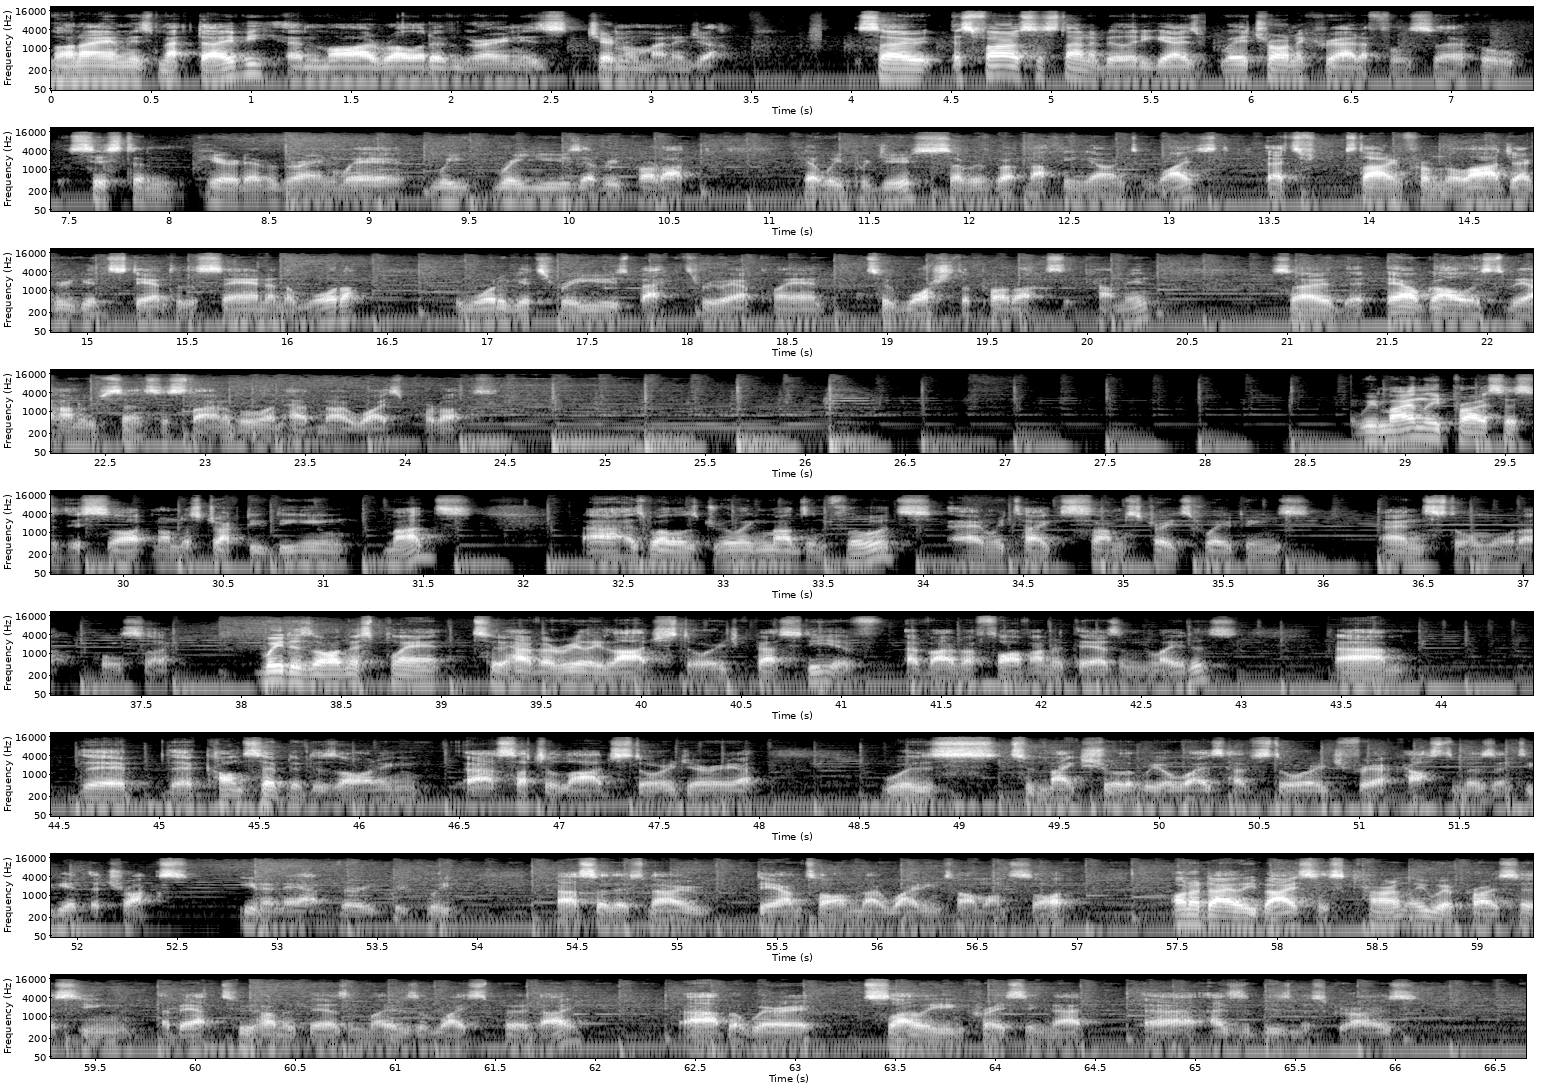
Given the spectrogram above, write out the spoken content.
My name is Matt Davey and my role at Evergreen is General Manager. So as far as sustainability goes, we're trying to create a full circle system here at Evergreen where we reuse every product that we produce, so we've got nothing going to waste. That's starting from the large aggregates down to the sand and the water. The water gets reused back through our plant to wash the products that come in. So our goal is to be 100% sustainable and have no waste products. We mainly process at this site non-destructive digging muds, uh, as well as drilling muds and fluids, and we take some street sweepings and stormwater also. We designed this plant to have a really large storage capacity of, of over 500,000 litres. Um, the, the concept of designing uh, such a large storage area was to make sure that we always have storage for our customers and to get the trucks in and out very quickly. Uh, so there's no downtime, no waiting time on site. On a daily basis, currently we're processing about 200,000 litres of waste per day, uh, but we're slowly increasing that uh, as the business grows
